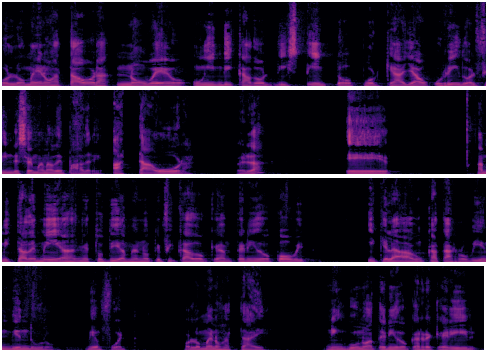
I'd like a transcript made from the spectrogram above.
por lo menos hasta ahora no veo un indicador distinto porque haya ocurrido el fin de semana de padre. Hasta ahora, ¿verdad? Eh, amistades mías en estos días me han notificado que han tenido COVID y que le ha dado un catarro bien, bien duro, bien fuerte. Por lo menos hasta ahí. Ninguno ha tenido que requerir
